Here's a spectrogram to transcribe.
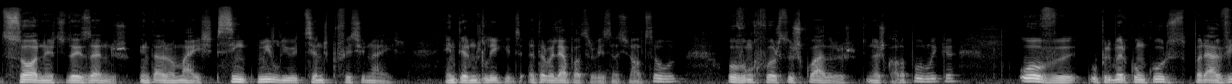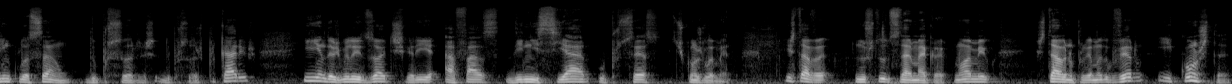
só nestes dois anos entraram mais 5.800 profissionais, em termos líquidos, a trabalhar para o Serviço Nacional de Saúde. Houve um reforço dos quadros na escola pública. Houve o primeiro concurso para a vinculação de professores, de professores precários. E em 2018 chegaria à fase de iniciar o processo de descongelamento. E estava no estudo de cenário macroeconómico, estava no programa do governo e consta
